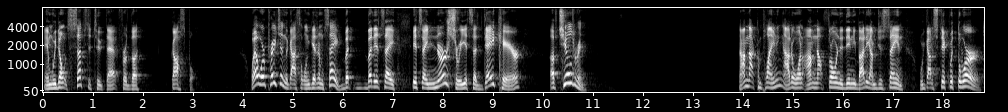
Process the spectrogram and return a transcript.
And we don't substitute that for the gospel. Well, we're preaching the gospel and getting them saved, but, but it's, a, it's a nursery, it's a daycare of children. Now, I'm not complaining. I don't want, I'm not throwing it at anybody. I'm just saying we got to stick with the word.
